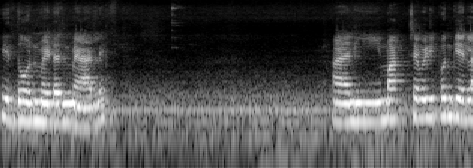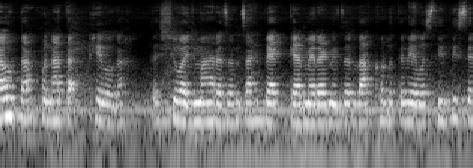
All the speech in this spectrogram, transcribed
हे दोन मेडल मिळाले. आणि मागच्या वेळी पण गेला होता पण आता हे बघा त्या शिवाजी महाराजांचा आहे बॅक कॅमेराने जर दाखवलं तर व्यवस्थित दिसेल.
